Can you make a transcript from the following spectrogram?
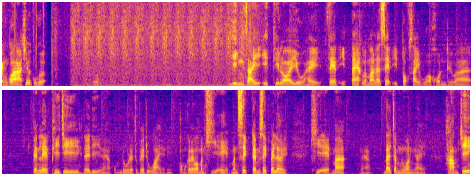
งกว่าเชื่อกูเหอะดู ยิงใส่อิฐที่ลอยอยู่ให้เศษอิฐแตกลงมาและเศษอิฐตกใส่หัวคนถือว่าเป็นเลท PG ได้ดีนะครับ ผมดูได้ทุกเพศทุกวัยอันนี้ผมก็เลยว่ามันคีเอทมัน 10 เต็ม 10 ไปเลยคีเอทมากนะครับ ได้จำนวนไง ถามจริง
